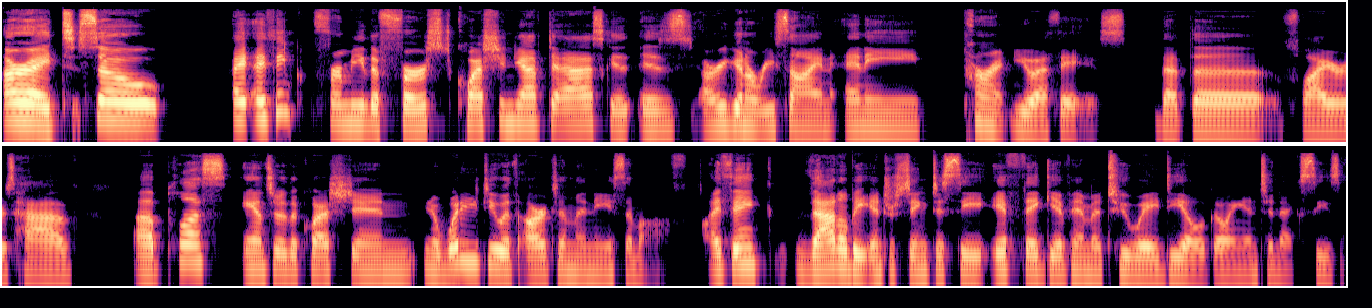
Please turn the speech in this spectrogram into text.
All right. So I, I think for me, the first question you have to ask is, is are you going to resign any current UFAs that the Flyers have? Uh, plus, answer the question, you know, what do you do with Artem Anisimov? I think that'll be interesting to see if they give him a two way deal going into next season.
